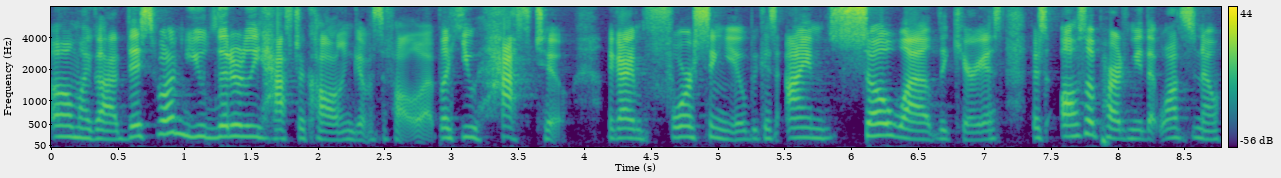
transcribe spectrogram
oh my god, this one you literally have to call and give us a follow up. Like you have to. Like I'm forcing you because I'm so wildly curious. There's also a part of me that wants to know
